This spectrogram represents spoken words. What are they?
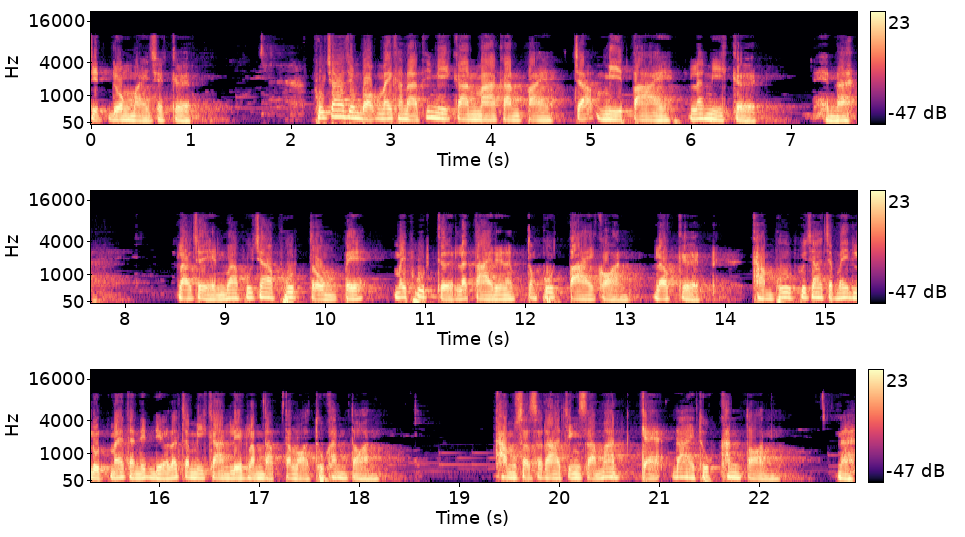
จิตดวงใหม่จะเกิดพระเจ้าจึงบอกในขณะที่มีการมาการไป จะมีตายและมีเกิด เห็นไหมเราจะเห็นว่าพระเจ้าพูดตรงเป๊ะ ไม่พูดเกิดและตายเลยนะต้องพูดตายก่อน แล้วเกิดคำพูดพระเจ้าจะไม่หลุดแม้แต่นิดเดียว แล้วจะมีการเรียงลำดับตลอดทุกขั้นตอนคำศาสดาจึงสามารถแกะได้ทุกขั้นตอนนะ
